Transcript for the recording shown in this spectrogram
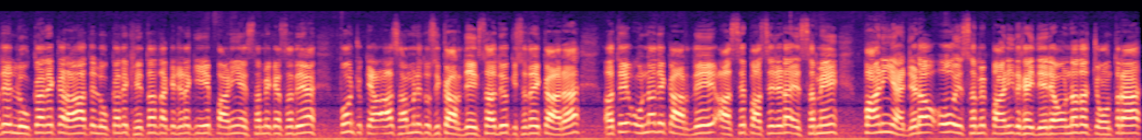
ਅਤੇ ਲੋਕਾਂ ਦੇ ਘਰਾਂ ਅਤੇ ਲੋਕਾਂ ਦੇ ਖੇਤਾਂ ਤੱਕ ਜਿਹੜਾ ਕਿ ਇਹ ਪਾਣੀ ਇਸ ਸਮੇਂ ਕਹਿ ਸਕਦੇ ਆ, ਪਹੁੰਚ ਚੁੱਕਿਆ। ਆ ਸਾਹਮਣੇ ਤੁਸੀਂ ਘਰ ਦੇਖ ਸਕਦੇ ਹੋ, ਕਿਸੇ ਦਾ ਇਹ ਘਰ ਹੈ ਅਤੇ ਉਹਨਾਂ ਦੇ ਘਰ ਦੇ ਆਸੇ-ਪਾਸੇ ਜਿਹੜਾ ਇਸ ਸਮੇਂ ਪਾਣੀ ਹੈ ਜਿਹੜਾ ਉਹ ਇਸ ਸਮੇਂ ਪਾਣੀ ਦਿਖਾਈ ਦੇ ਰਿਹਾ। ਉਹਨਾਂ ਦਾ ਚੌਂਤਰਾ,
